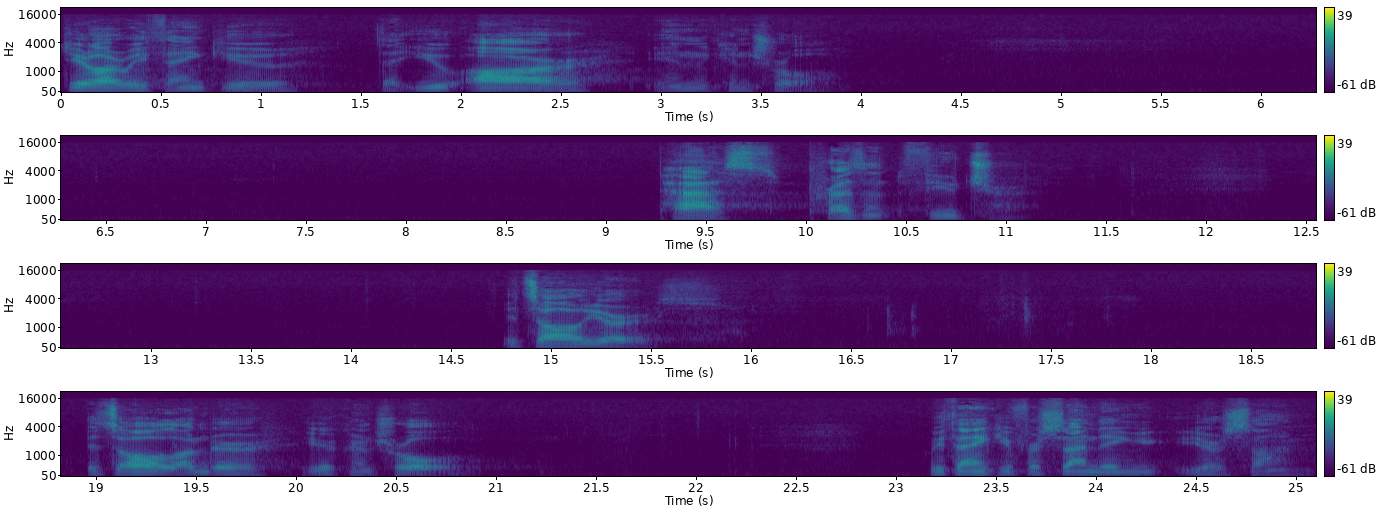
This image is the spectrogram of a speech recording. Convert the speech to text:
Dear Lord, we thank you that you are in control. Past, present, future. It's all yours. It's all under your control. We thank you for sending your son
